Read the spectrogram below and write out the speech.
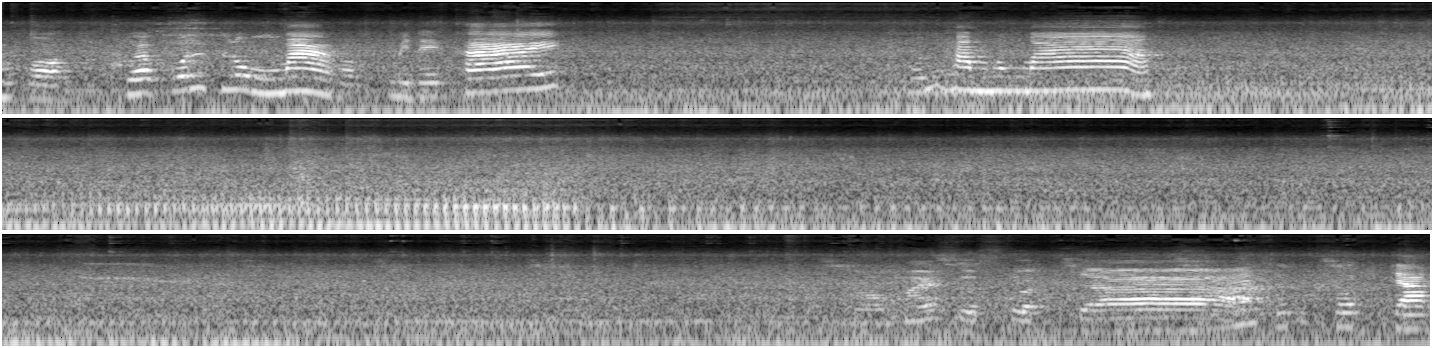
ำก่อนเพื่อฝนลงมากก็ไม่ได้ขายฝนทำลงมาหน่อไม้สดๆจ้าสดสดๆจาก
